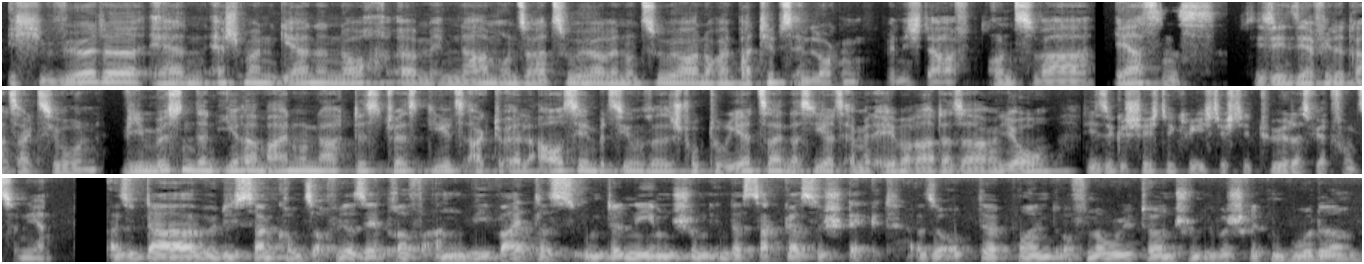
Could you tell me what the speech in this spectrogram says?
Ich würde Herrn Eschmann gerne noch ähm, im Namen unserer Zuhörerinnen und Zuhörer noch ein paar Tipps entlocken, wenn ich darf. Und zwar erstens, Sie sehen sehr viele Transaktionen. Wie müssen denn Ihrer Meinung nach Distressed Deals aktuell aussehen bzw. strukturiert sein, dass Sie als M&A-Berater sagen, yo, diese Geschichte kriege ich durch die Tür, das wird funktionieren? Also da würde ich sagen, kommt es auch wieder sehr darauf an, wie weit das Unternehmen schon in der Sackgasse steckt. Also ob der Point of No Return schon überschritten wurde.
